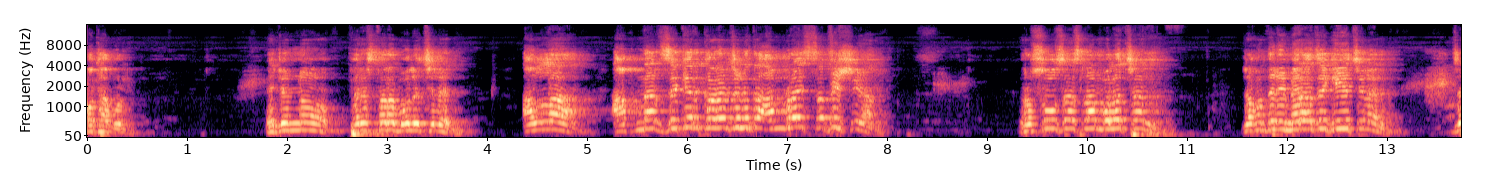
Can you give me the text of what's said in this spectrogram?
কথা বলি। এই জন্য ফেরেস্তারা বলেছিলেন, আল্লাহ, আপনার জেকের করার জন্য তো আমরাই সাফিসিয়ান রসুল ইসলাম বলেছেন যখন তিনি মেরাজে গিয়েছিলেন, যে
